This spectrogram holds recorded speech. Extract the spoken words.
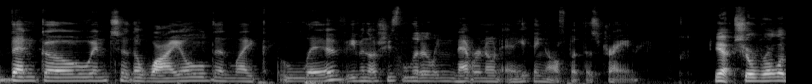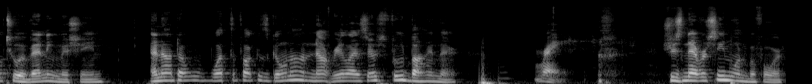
then go into the wild and like live, even though she's literally never known anything else but this train. Yeah, she'll roll up to a vending machine and not know what the fuck is going on, not realize there's food behind there. Right. She's never seen one before.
